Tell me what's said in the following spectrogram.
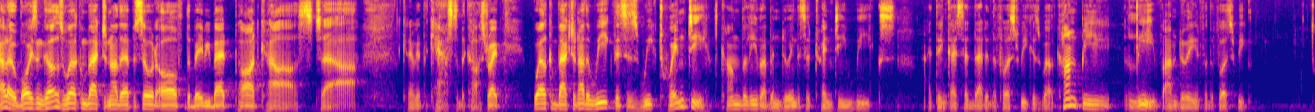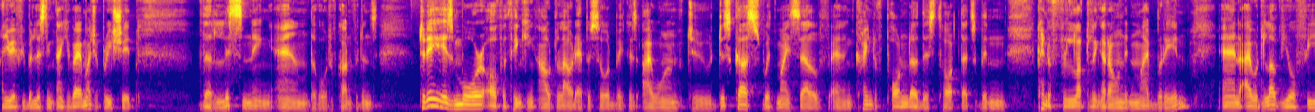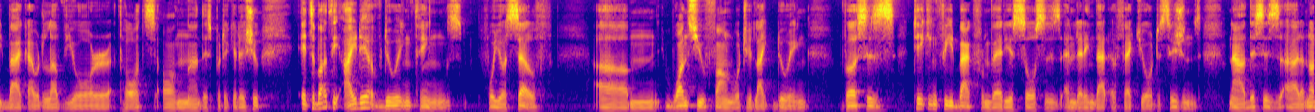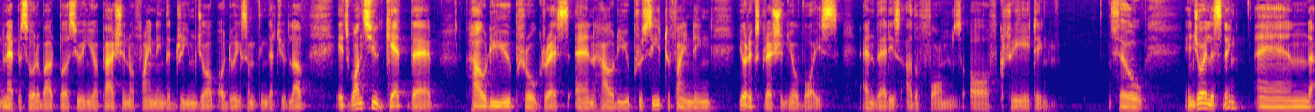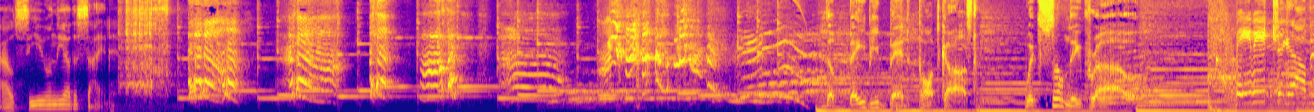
Hello, boys and girls. Welcome back to another episode of the Baby Bed Podcast. Uh, can I get the cast of the cast right? Welcome back to another week. This is week 20. Can't believe I've been doing this for 20 weeks. I think I said that in the first week as well. Can't believe I'm doing it for the first week. Anyway, if you've been listening, thank you very much. Appreciate the listening and the vote of confidence. Today is more of a thinking out loud episode because I want to discuss with myself and kind of ponder this thought that's been kind of fluttering around in my brain. And I would love your feedback. I would love your thoughts on uh, this particular issue. It's about the idea of doing things for yourself um, once you've found what you like doing versus taking feedback from various sources and letting that affect your decisions. Now, this is uh, not an episode about pursuing your passion or finding the dream job or doing something that you love. It's once you get there, how do you progress and how do you proceed to finding your expression, your voice, and various other forms of creating. So, enjoy listening, and I'll see you on the other side. Baby Bed Podcast with Sandeep Rao. Baby, check it out.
